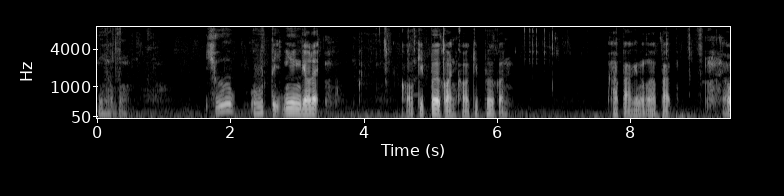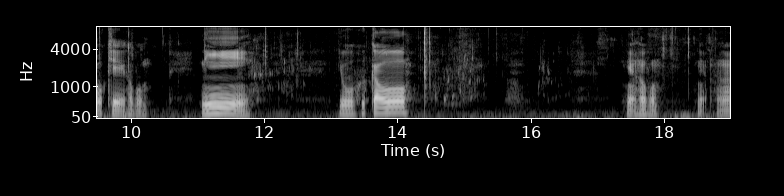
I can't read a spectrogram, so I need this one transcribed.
นี่ครับผมชืบอู้ตินี่อย่างเดียวเลยขอกิปเปอร์ก่อน ขอกิปเปอร์ก่อนอาปากกันอาปากโอเคครับผม นี่ อยู่คือเกาเนี่ยครับผม เนี่ยนะ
